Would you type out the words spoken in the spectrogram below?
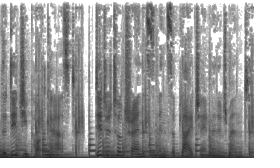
The Digi Podcast Digital Trends in Supply Chain Management.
